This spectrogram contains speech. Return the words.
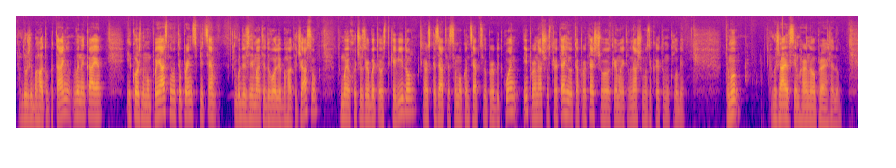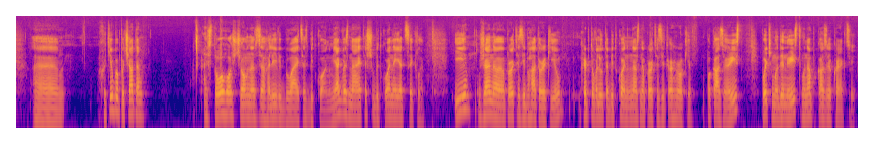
дуже багато питань виникає, і кожному пояснювати, в принципі, це буде займати доволі багато часу. Тому я хочу зробити ось таке відео, розказати саму концепцію про біткоін і про нашу стратегію та про те, що ви отримаєте в нашому закритому клубі. Тому бажаю всім гарного перегляду. Е, хотів би почати з того, що в нас взагалі відбувається з біткоїном. Як ви знаєте, що біткоїни є цикли. І вже на протязі багато років криптовалюта біткоін у нас на протязі трьох років показує ріст, потім один ріст вона показує корекцію.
